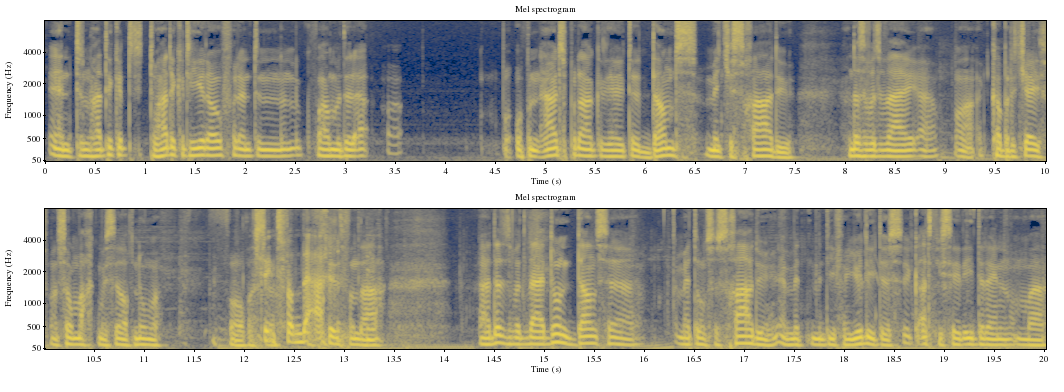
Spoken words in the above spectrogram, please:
En toen had ik het, toen had ik het hierover. En toen kwamen we er op een uitspraak die heette... Dans met je schaduw. En dat is wat wij, uh, cabaretiers, want zo mag ik mezelf noemen. Volgens, sinds vandaag. Sinds vandaag. Uh, dat is wat wij doen, dansen met onze schaduw en met, met die van jullie. Dus ik adviseer iedereen om... Uh,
